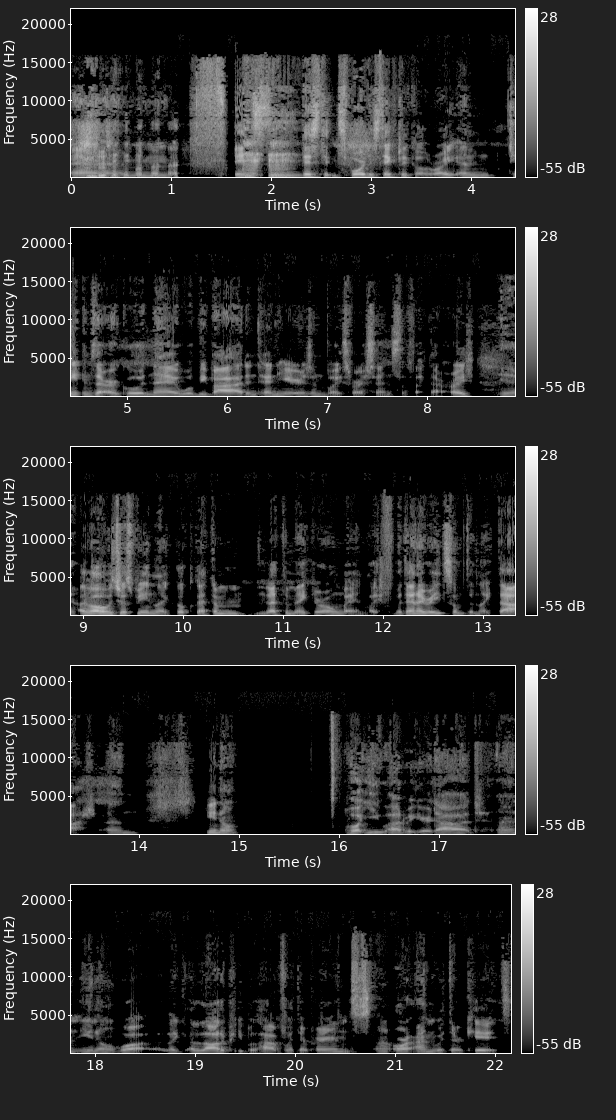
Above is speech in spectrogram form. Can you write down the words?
Um, it's this sport is cyclical, right? And teams that are good now will be bad in ten years, and vice versa, and stuff like that, right? Yeah. I've always just been like, look, let them let them make their own way in life. But then I read something like that, and you know, what you had with your dad and you know what like a lot of people have with their parents uh, or and with their kids.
